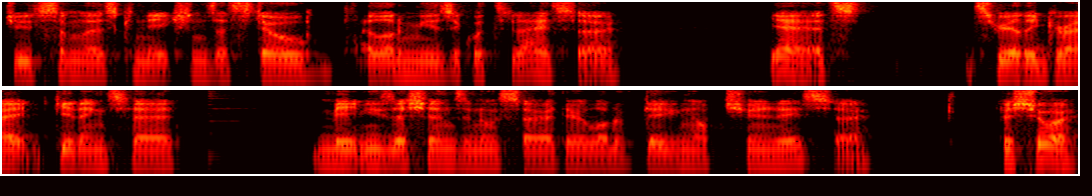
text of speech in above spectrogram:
due to some of those connections, I still play a lot of music with today. So yeah, it's it's really great getting to meet musicians, and also there are a lot of gigging opportunities. So for sure,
